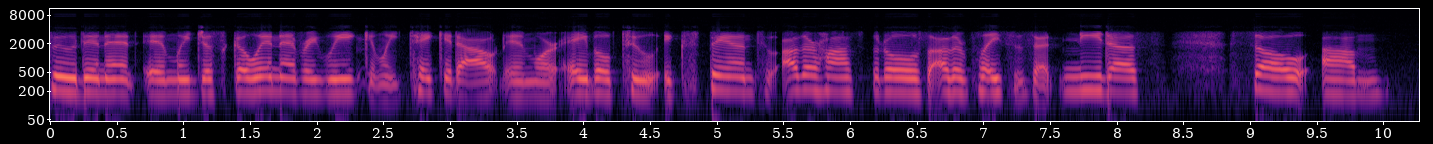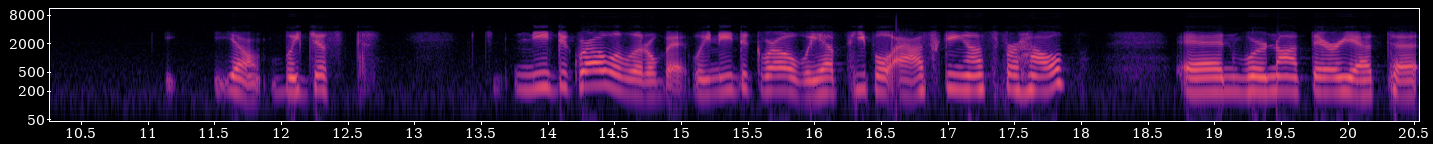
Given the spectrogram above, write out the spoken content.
food in it, and we just go in every week and we take it out, and we're able to expand to other hospitals, other places that need us. So, um, you know, we just need to grow a little bit. We need to grow. We have people asking us for help and we're not there yet to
